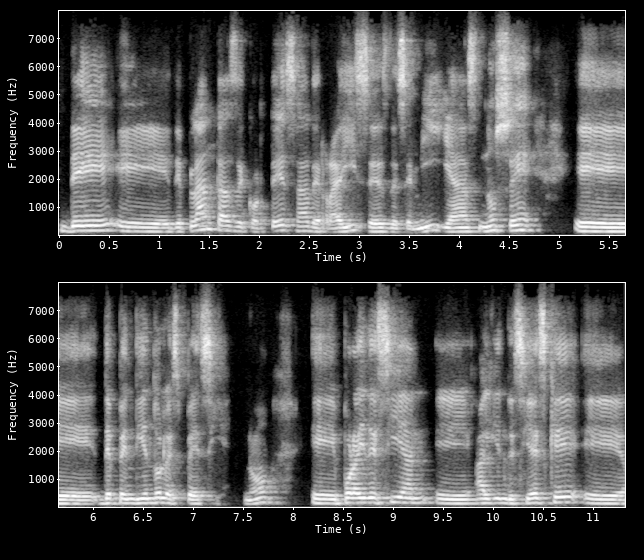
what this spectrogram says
de, eh, plantas, de corteza, de raíces, de semillas, no sé, eh, dependiendo la especie, ¿no? Eh, por ahí decían, alguien decía, es que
